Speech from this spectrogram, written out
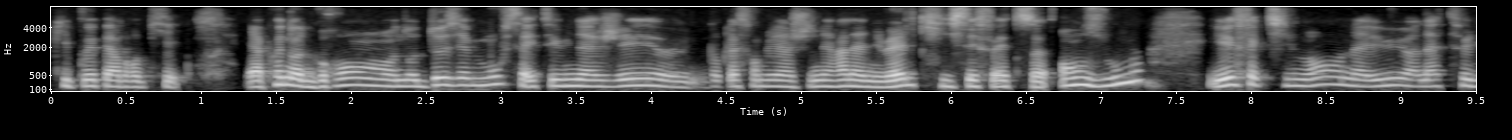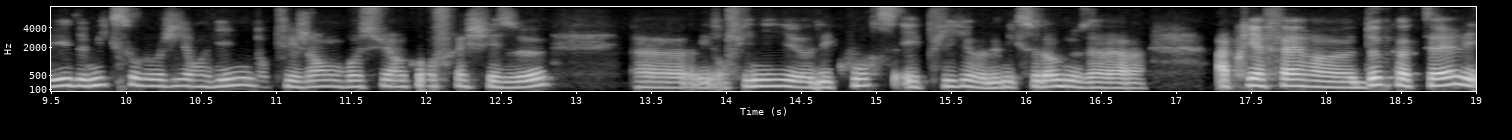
qui pouvaient perdre pied. Et après, notre grand, notre deuxième move, ça a été une AG, euh, donc l'Assemblée générale annuelle, qui s'est faite en Zoom. Et effectivement, on a eu un atelier de mixologie en Donc, les gens ont reçu un coffret chez eux. Euh, ils ont fini euh, les courses et puis euh, le mixologue nous a appris à faire deux cocktails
